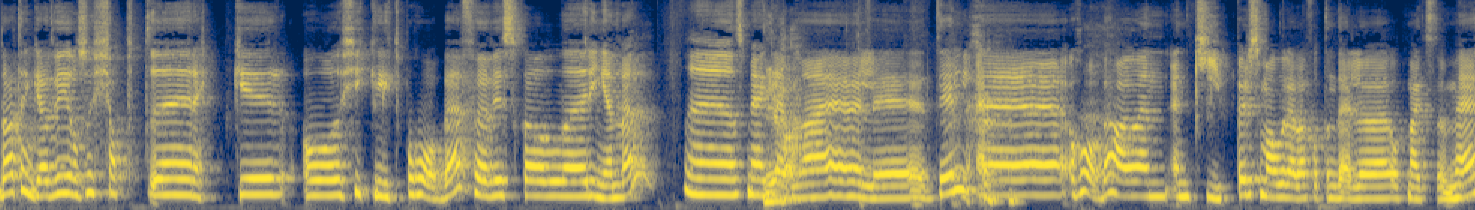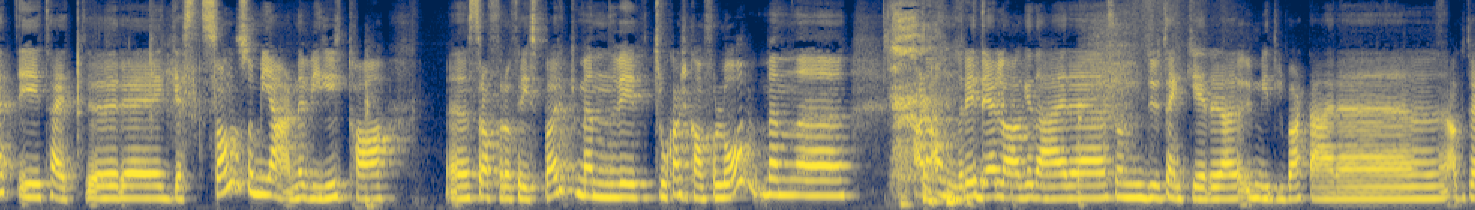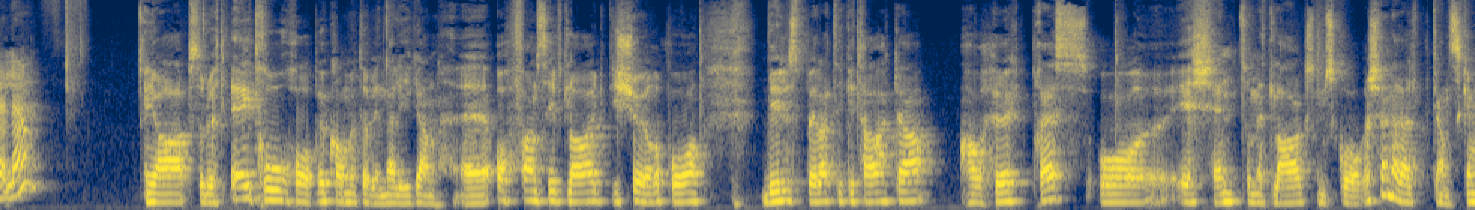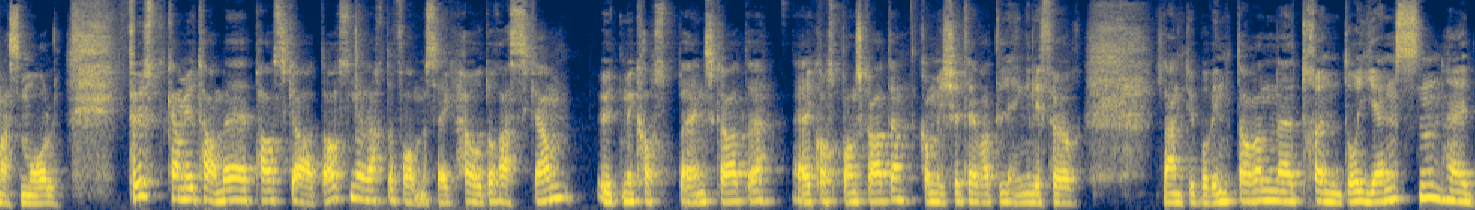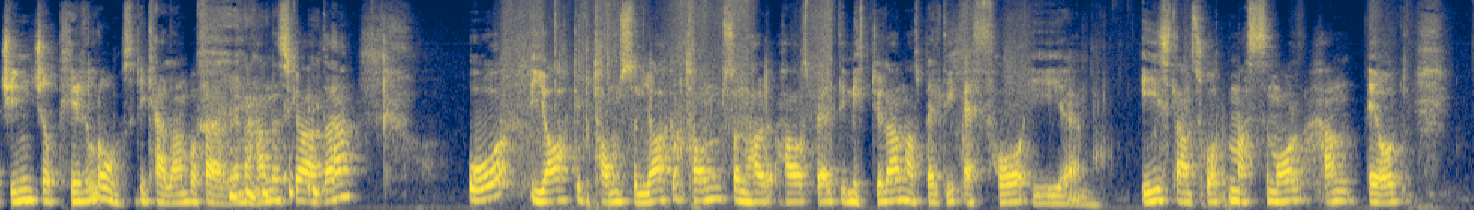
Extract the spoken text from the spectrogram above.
Da tenker jeg at vi også kjapt eh, rekker å kikke litt på HB før vi skal ringe en venn. Som jeg gleder ja. meg veldig til. HB har jo en, en, keeper som allerede har fått en del oppmerksomhet, i Teitur Gestson, som gjerne vil ta Eh, straffer og frispark, men vi tror kanskje ikke han får lov. Men eh, er det andre i det laget der eh, som du tenker umiddelbart er aktuelle? Ja, absolutt. Jeg tror HP kommer til å vinne ligaen. offensivt lag, de kjører på, vil spille Tikki Taka, har høyt press og er kjent som et lag som skårer generelt ganske masse mål. Først kan vi ta med et par skader som er verdt å få med seg. Hørde Raskam ute med korsbåndskade. Eh, Kommer ikke til å være tilgjengelig før langt utpå vinteren. Eh, Trønder Jensen, eh, Ginger Pirlo, som de kaller han på Færøyene, han er skada. Og Jakob Thomsen. Jakob Thomsen har, har, spilt i Midtjylland, har spilt i FH i, Island, skåret masse mål. Han er òg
